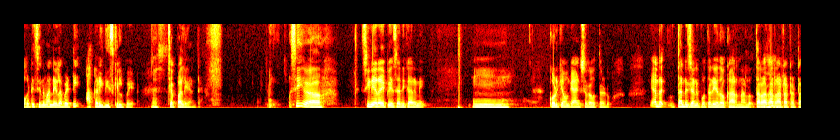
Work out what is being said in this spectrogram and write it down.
ఒకటి సినిమా నిలబెట్టి అక్కడికి తీసుకెళ్ళిపోయాయి చెప్పాలి అంటే. సి సీనియర్ ఐపీఎస్ అధికారిని కొడుకేమో గ్యాంగ్స్టర్ అవుతాడు. అంటే తండ్రి చనిపోతాడు ఏదో కారణాలు. తర్వాత అటాటట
